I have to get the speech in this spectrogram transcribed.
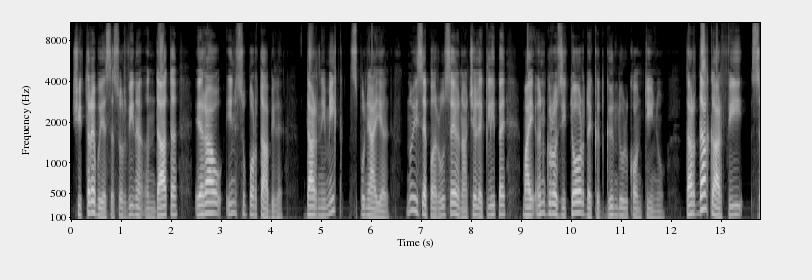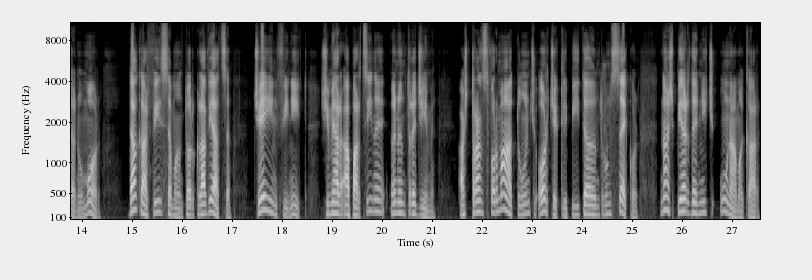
și trebuie să survină îndată erau insuportabile. Dar nimic, spunea el, nu îi se păruse în acele clipe mai îngrozitor decât gândul continuu. Dar dacă ar fi să nu mor, dacă ar fi să mă întorc la viață, ce infinit și mi-ar aparține în întregime. Aș transforma atunci orice clipită într-un secol, n-aș pierde nici una măcar,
